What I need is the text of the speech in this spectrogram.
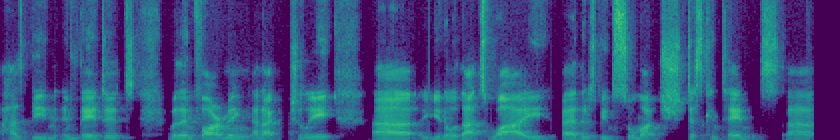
has been embedded within farming. And actually uh, you know that's why uh, there's been so much discontent uh,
